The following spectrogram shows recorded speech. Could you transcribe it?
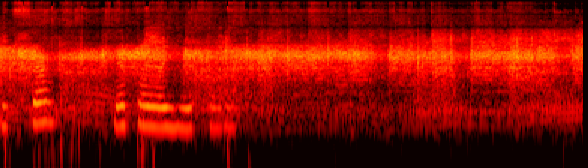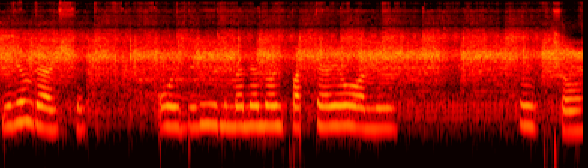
І все. Ми переїхали. Їдемо далі. Ой, блін, у мене ноль патронів. Ну нічого.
